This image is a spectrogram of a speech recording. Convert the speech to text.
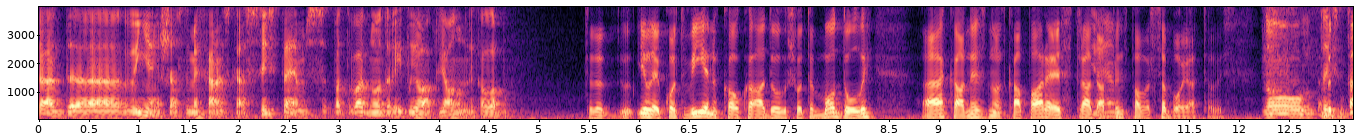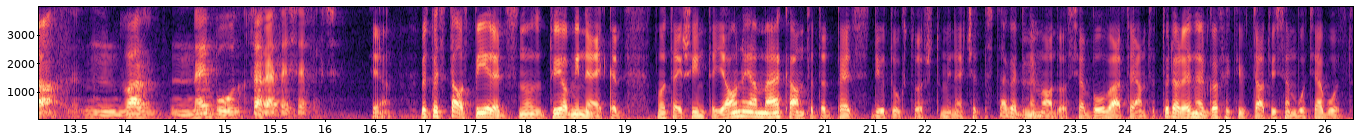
tad uh, viņai šīs mehāniskās sistēmas pat var nodarīt lielāku ļaunumu nekā labu. Tad ieliekot vienu kaut kādu šo moduli ēkā, nezinot, kā pārējais strādā, jā, jā. principā var sabojāt to visu. Nu, tā var nebūt cerētais efekts. Jā. Bet pēc tavas pieredzes, nu, tu jau minēji, ka noteikti šīm jaunajām ēkām, tad, tad pēc 2014. gada, mm. nemaldos, ja būvētajām, tad tur ar energoefektivitāti visam būtu jābūt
